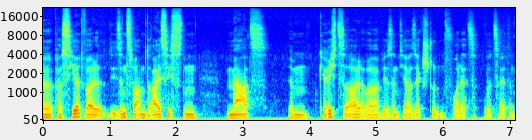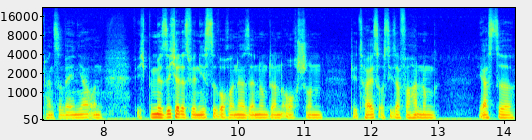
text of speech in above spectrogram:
äh, passiert, weil die sind zwar am 30. März im Gerichtssaal, aber wir sind ja sechs Stunden vor der Uhrzeit in Pennsylvania und ich bin mir sicher, dass wir nächste Woche in der Sendung dann auch schon Details aus dieser Verhandlung, erste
